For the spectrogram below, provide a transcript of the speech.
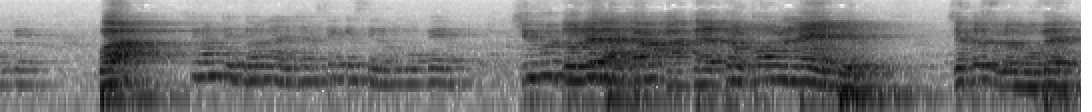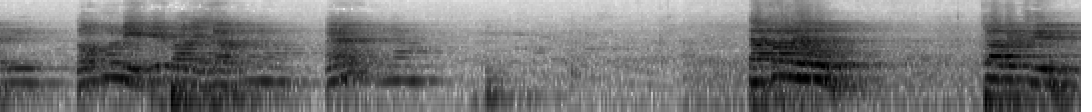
mauvais. Quoi? Si on te donne l'argent, c'est que c'est le mauvais. Si vous donnez l'argent à quelqu'un comme l'aide, c'est que c'est le mauvais. Oui. Donc vous n'aidez pas les gens. Non. Hein? Non. Ta femme est où? Tu avais tué.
